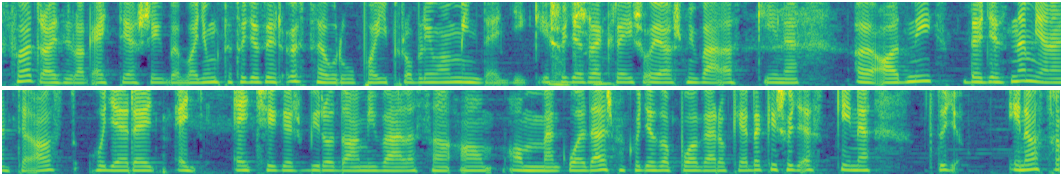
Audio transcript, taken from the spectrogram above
földrajzilag egy térségben vagyunk, tehát hogy azért összeurópai probléma mindegyik, és hogy Abszolút. ezekre is olyasmi választ kéne adni, de hogy ez nem jelenti azt, hogy erre egy, egy egységes birodalmi válasz a, a, a megoldás, meg hogy ez a polgárok érdek, és hogy ezt kéne, tehát hogy én azt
